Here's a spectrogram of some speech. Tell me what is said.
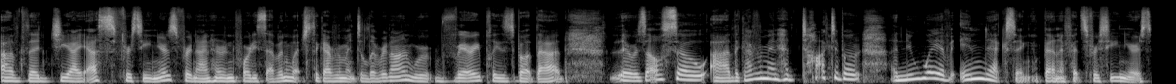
of the GIS for seniors for 947, which the government delivered on. We're very pleased about that. There was also, uh, the government had talked about a new way of indexing benefits for seniors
